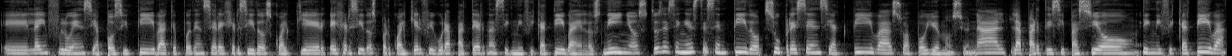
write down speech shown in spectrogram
eh, la influencia positiva que pueden ser ejercidos cualquier ejercidos por cualquier figura paterna significativa en los niños. Entonces, en este sentido, su presencia activa, su apoyo emocional, la participación significativa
